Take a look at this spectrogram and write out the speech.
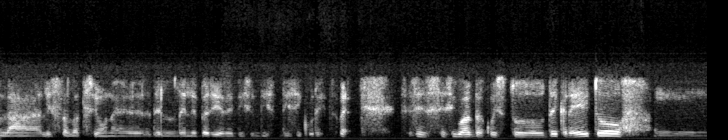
la, l'installazione del, delle barriere di, di, di sicurezza. Beh, se, se, si guarda questo decreto mh, mm,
